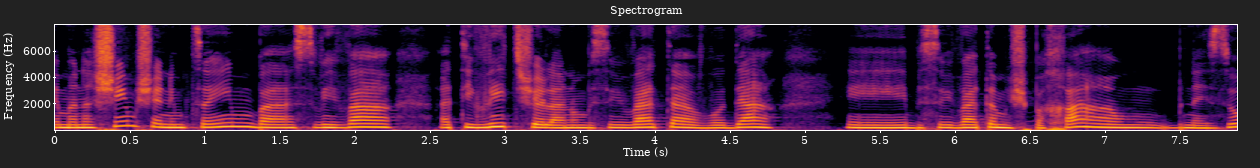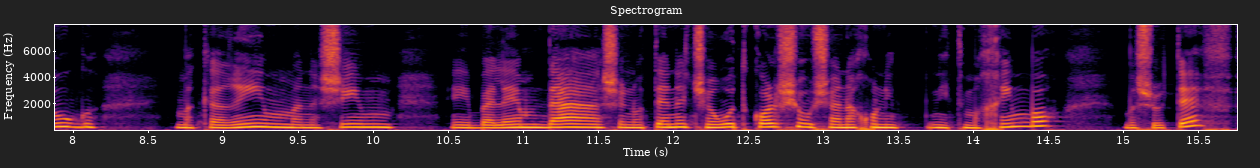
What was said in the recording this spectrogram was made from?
הם אנשים שנמצאים בסביבה הטבעית שלנו, בסביבת העבודה, אה, בסביבת המשפחה, בני זוג, מכרים, אנשים אה, בעלי עמדה שנותנת שירות כלשהו שאנחנו נתמכים בו בשוטף,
